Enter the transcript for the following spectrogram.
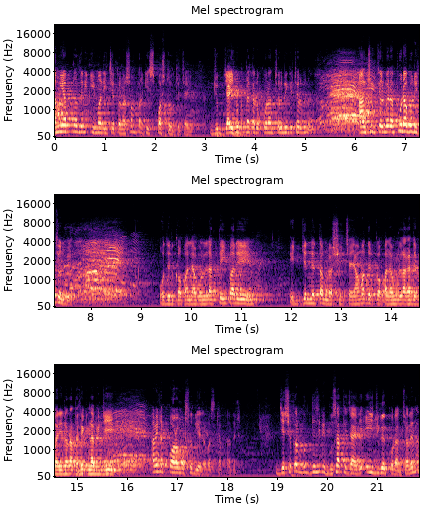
আমি আপনাদের ইমানি চেতনা সম্পর্কে স্পষ্ট হতে চাই। যুগ যাই হোক না কেন, কোরআন চলবে কি চলবে না? আংশিক চলবে না, পুরাপুরি চলবে। ওদের কপালে আগুন লাগতেই পারে। এর জন্য তো আমরা স্বেচ্ছায় আমাদের কপালে আগুন লাগাতে পারি না, কথা ঠিক না ঠিক আমি একটা পরামর্শ দিয়ে যাব আজকে আপনাদের। যে সকল বুদ্ধিজীবী বুঝাতে চায় যে এই যুগে কোরআন চলে না,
